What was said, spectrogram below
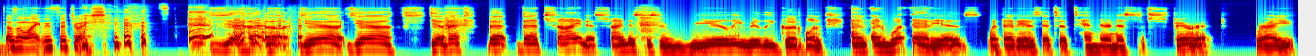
doesn't like these situations. yeah, uh, yeah, yeah, yeah. That that that shyness, shyness is a really, really good one. And and what that is, what that is, it's a tenderness of spirit, right?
